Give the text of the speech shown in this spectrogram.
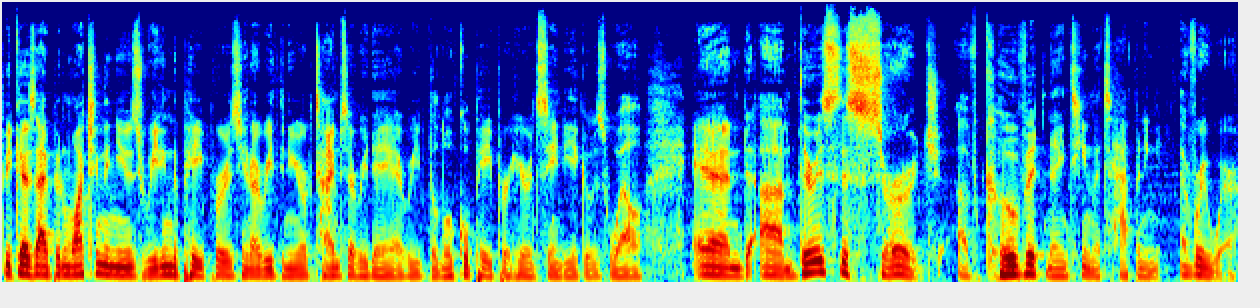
because I've been watching the news, reading the papers. You know, I read the New York Times every day. I read the local paper here in San Diego as well. And um, there is this surge of COVID 19 that's happening everywhere.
